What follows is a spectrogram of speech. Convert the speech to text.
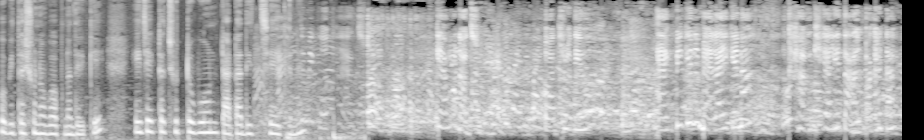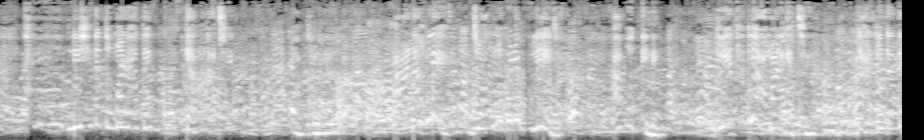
কবিতা শোনাবো আপনাদেরকে। এই যে একটা ছোট্ট বোন টাটা দিচ্ছে এখানে। আছো কেমন আছো? পত্র দিও। এক বিকেলে মেলায় কেনা খামখেয়ালি তাল পাখাটা। নিশীতে তোমার হাতে কেমন আছে? আর না হলে যত্ন করে ভুলিয়ে যাও। আপত্তি নেই। গিয়ে থাকলে আমার গেছে তাতে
